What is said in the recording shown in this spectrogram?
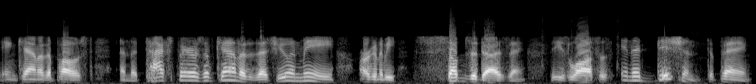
in Canada Post, and the taxpayers of Canada, that's you and me, are going to be subsidizing these losses in addition to paying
